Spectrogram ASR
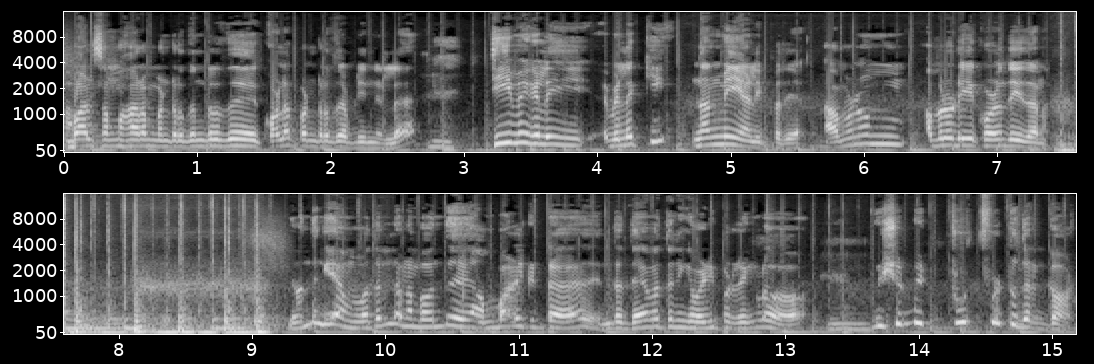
அம்பாள் சம்ஹாரம் பண்றதுன்றது கொலை பண்றது அப்படின்னு இல்ல. தீமைகளை விலக்கி நன்மையை அளிப்பது. அவனும் அவளுடைய குழந்தை தானே இது வந்துங்க முதல்ல நம்ம வந்து அம்பாள் கிட்ட எந்த தேவத்தை நீங்க வழிபடுறீங்களோ we should be truthful to that god.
